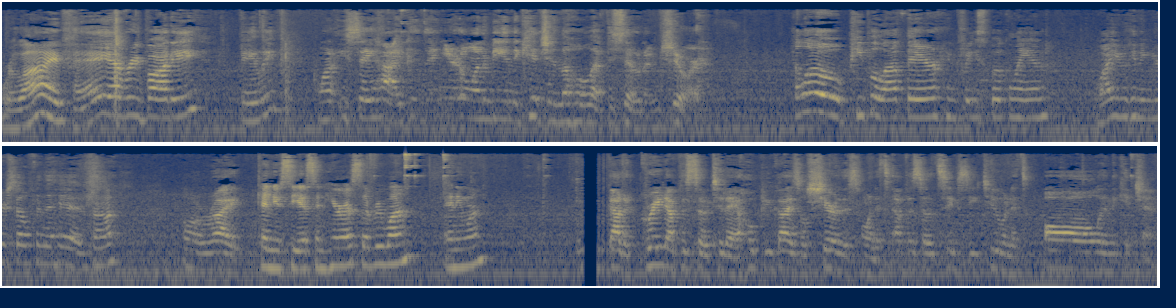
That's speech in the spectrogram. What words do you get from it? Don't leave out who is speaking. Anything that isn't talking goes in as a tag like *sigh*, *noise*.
Speaker 1: We're live.
Speaker 2: Hey, everybody. Bailey, why don't you say hi? Because then you don't want to be in the kitchen the whole episode, I'm sure. Hello, people out there in Facebook land. Why are you hitting yourself in the head, huh? All right.
Speaker 1: Can you see us and hear us, everyone? Anyone?
Speaker 2: We've got a great episode today. I hope you guys will share this one. It's episode 62, and it's all in the kitchen.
